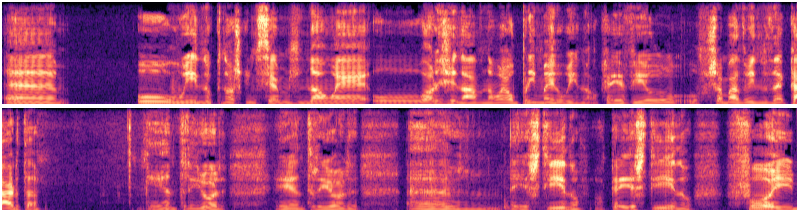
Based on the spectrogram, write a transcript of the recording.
Uh, o hino que nós conhecemos não é o original, não é o primeiro hino, ok? Havia o, o chamado hino da carta, que é anterior, é anterior uh, a este hino, ok? Este hino foi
